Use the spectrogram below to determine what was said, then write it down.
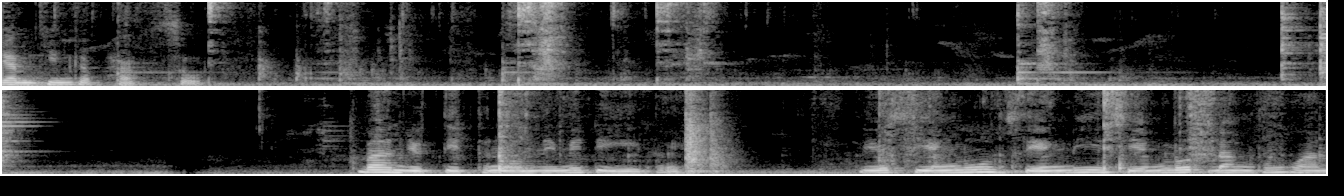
ยำกินกับผักสด บ้านอยู่ติดถนนนี่ไม่ดีเลย เดี๋ยวเสียงนู่นเสียงนี่เสียงรถดังทั้งวัน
